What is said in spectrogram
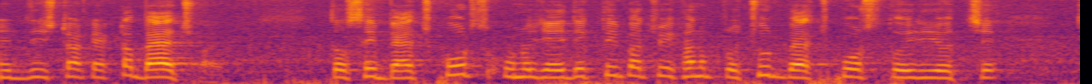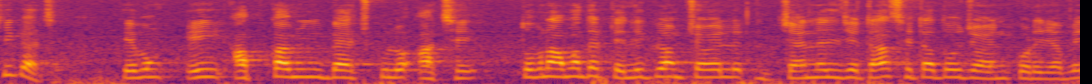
নির্দিষ্ট এক একটা ব্যাচ হয়। তো সেই ব্যাচ কোর্স অনুযায়ী দেখতেই পাচ্ছ, এখানে প্রচুর ব্যাচ কোর্স তৈরি হচ্ছে, ঠিক আছে? এবং এই আপকামিং ব্যাচগুলো আছে। তোমরা আমাদের টেলিগ্রাম চ্যানেল যেটা, সেটাতেও জয়েন করে যাবে।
